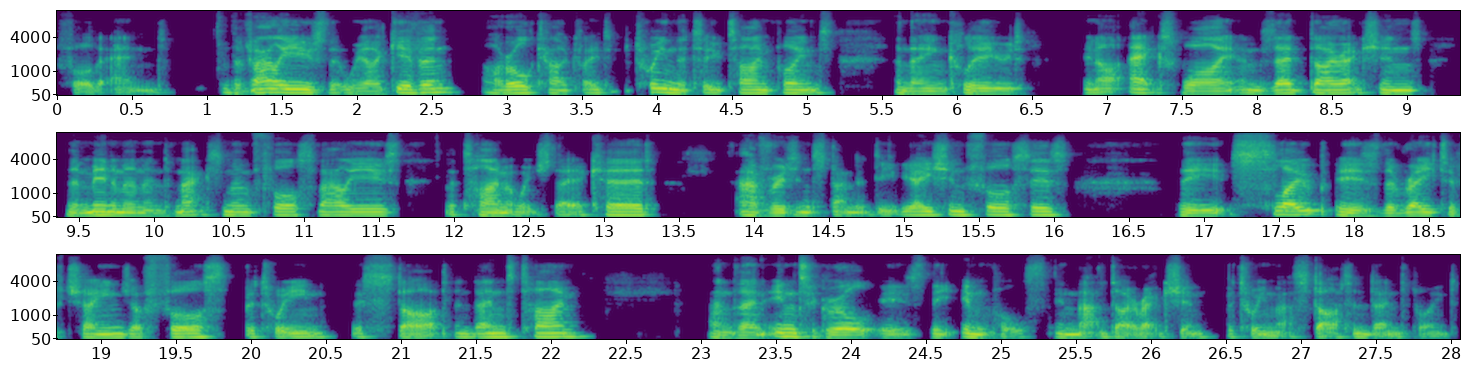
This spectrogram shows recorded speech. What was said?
for the end. The values that we are given are all calculated between the two time points, and they include in our X, Y, and Z directions, the minimum and maximum force values, the time at which they occurred, average and standard deviation forces, the slope is the rate of change of force between this start and end time. And then integral is the impulse in that direction between that start and end point.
